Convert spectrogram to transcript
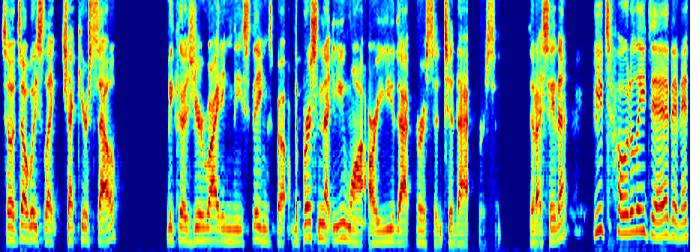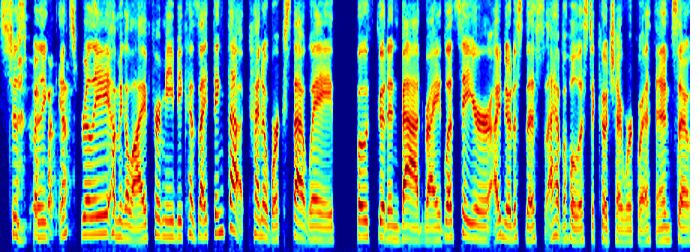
So it's always like check yourself because you're writing these things, but the person that you want, are you that person to that person? Did I say that? You totally did. And it's just really, it's really coming alive for me because I think that kind of works that way both good and bad, right? Let's say you're, I noticed this. I have a holistic coach I work with. And so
